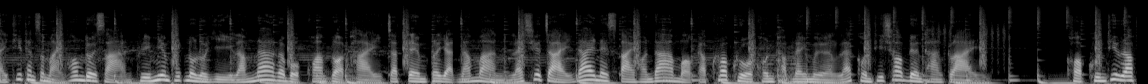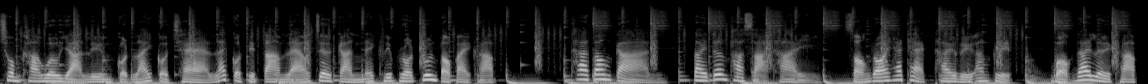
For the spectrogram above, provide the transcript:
น์ที่ทันสมัยห้องโดยสารพรีเมียมเทคโนโลยีล้ำหน้าระบบความปลอดภัย จัดเต็มประหยัดน้ำมันและเชื่อใจได้ในสไตล์ Honda เหมาะกับครอบครัวคนขับในเมืองและคนที่ชอบเดินทางไกล ขอบคุณที่รับชมคาเวลอย่าลืมกดไลค์กดแชร์และกดติดตามแล้วเจอกันในคลิปรถรุ่นต่อไปครับ ถ้าต้องการไตเติลภาษาไทย 200แฮชแท็กไทยหรืออังกฤษ บอกได้เลยครับ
